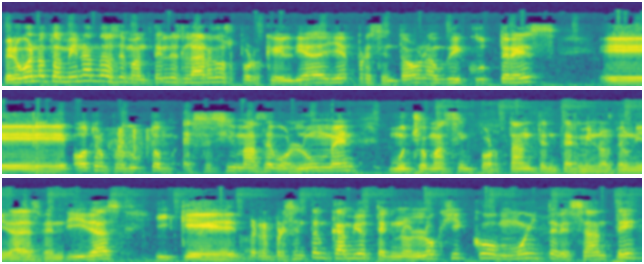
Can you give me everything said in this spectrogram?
Pero bueno, también andas de manteles largos porque el día de ayer presentaron Audi Q3 eh, otro producto, ese sí, más de volumen, mucho más importante en términos de unidades vendidas y que representa un cambio tecnológico muy interesante,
